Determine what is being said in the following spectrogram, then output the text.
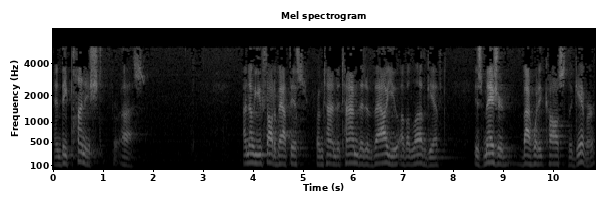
and be punished for us. I know you've thought about this from time to time that the value of a love gift is measured by what it costs the giver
